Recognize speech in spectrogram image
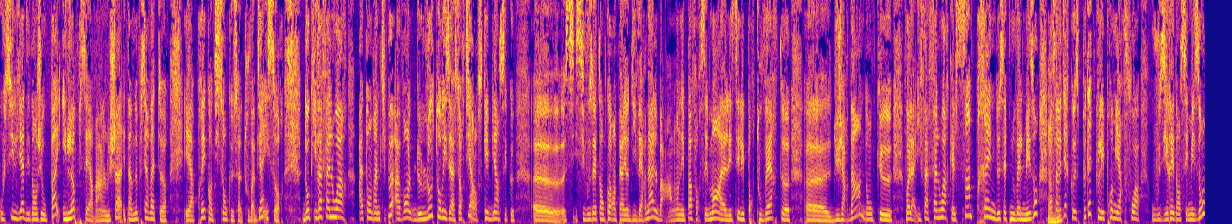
ou s'il y a des dangers ou pas. Il observe. Hein, le chat est un observateur. Et après, quand il sent que ça tout va bien, il sort. Donc, il va falloir attendre un petit peu avant de l'autoriser à sortir. Alors, ce qui est bien, c'est que euh, si, si vous êtes encore en période hivernale, bah, on n'est pas forcément à laisser les portes ouvertes euh, du jardin. Donc, euh, voilà, il va falloir qu'elle s'imprègne de cette nouvelle maison. Alors, ça veut dire que peut-être que les premières fois fois où vous irez dans ces maisons,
